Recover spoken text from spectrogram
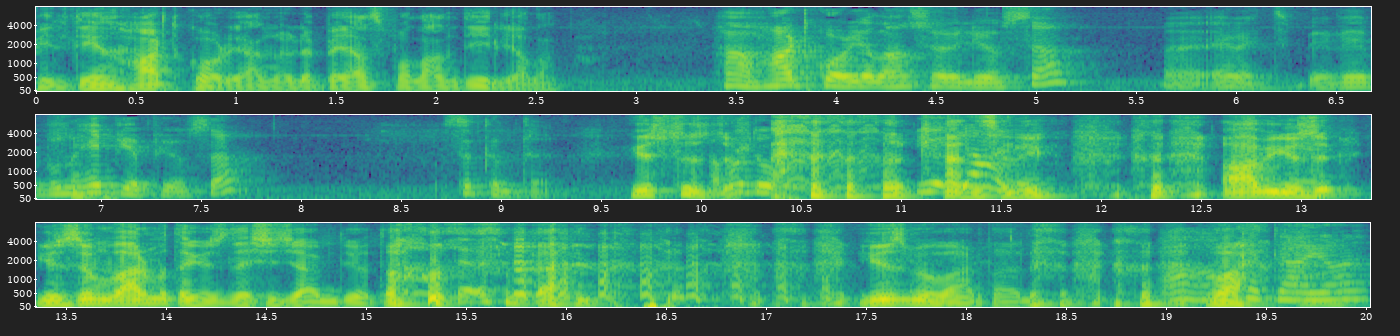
Bildiğin hardcore yani öyle beyaz falan değil yalan. Ha hardcore yalan söylüyorsa evet ve bunu hep yapıyorsa sıkıntı. Yüzsüzdür. Ama do- Kendisini yani abi yüzü, yüzüm var mı da yüzleşeceğim diyor. Tamam. ben yüz mü vardı hani? Aa, var. hakikaten ya.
